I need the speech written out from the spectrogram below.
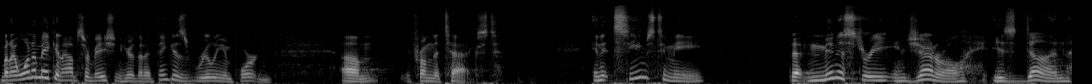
But I want to make an observation here that I think is really important um, from the text. And it seems to me that ministry in general is done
